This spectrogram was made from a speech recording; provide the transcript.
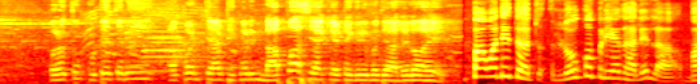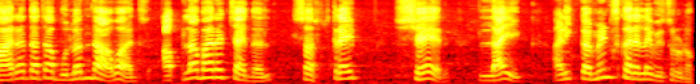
परंतु कुठेतरी आपण त्या ठिकाणी नापास या कॅटेगरीमध्ये आलेलो आहे. अल्पावधीतच लोकप्रिय झालेला भारताचा बुलंद आवाज आपला Bharat channel subscribe share like आणि कमेंट्स करायला विसरू नका.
